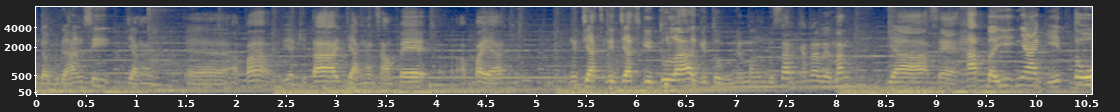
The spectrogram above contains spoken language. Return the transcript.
mudah-mudahan sih jangan uh, apa ya kita jangan sampai apa ya ngejudge ngejudge gitulah gitu. Memang besar karena memang ya sehat bayinya gitu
